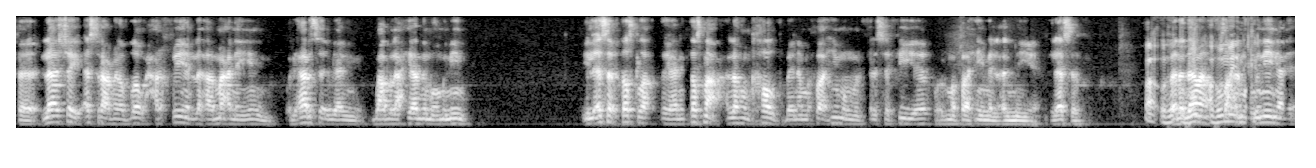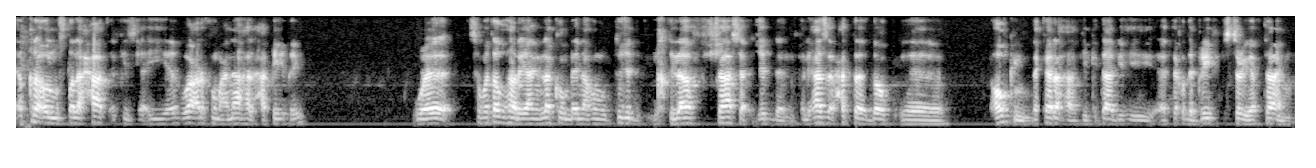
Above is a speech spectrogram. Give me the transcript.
فلا شيء أسرع من الضوء حرفيا لها معنيين. ولهذا يعني بعض الأحيان المؤمنين للأسف تصلح يعني تصنع لهم خلط بين مفاهيمهم الفلسفية والمفاهيم العلمية. للأسف. فانا دائما انصح المؤمنين يعني اقرأوا المصطلحات الفيزيائيه واعرفوا معناها الحقيقي. وسوف تظهر يعني لكم بأنه توجد اختلاف شاسع جدا. فلهذا حتى دوك Hawking ذكرها في كتابه اعتقد Brief History of Time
